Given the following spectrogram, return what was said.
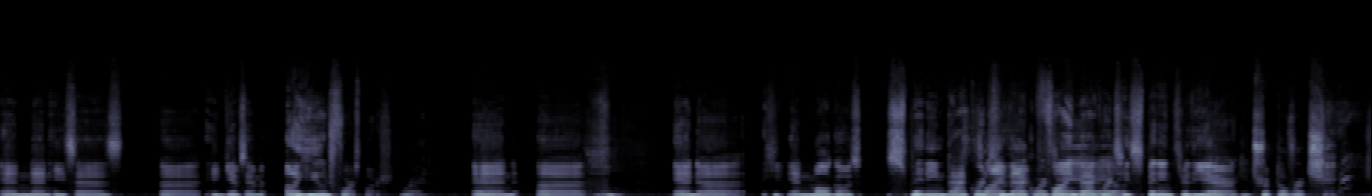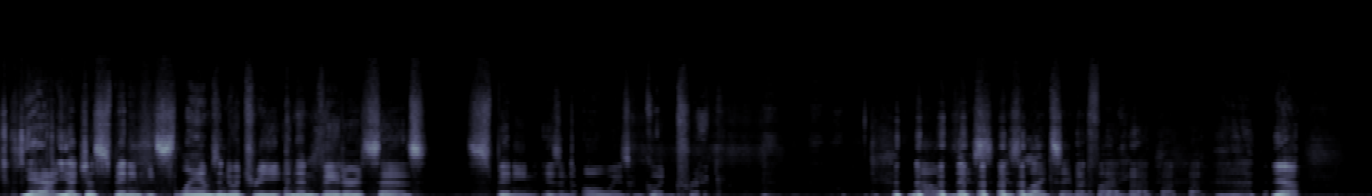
And then he says, uh, he gives him a huge force push. Right. and uh and uh he and Maul goes spinning backwards Flying the air. backwards, flying yeah, yeah, yeah, backwards yeah. he's spinning through the air Like he tripped over a chair. yeah yeah just spinning he slams into a tree and then Vader says spinning isn't always a good trick now this is lightsaber fighting. yeah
